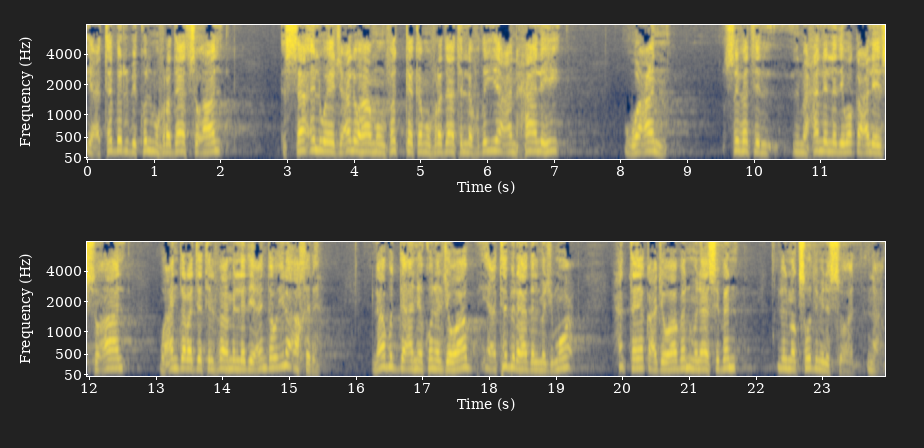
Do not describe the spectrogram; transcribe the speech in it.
يعتبر بكل مفردات سؤال السائل ويجعلها منفكة كمفردات لفظية عن حاله وعن صفة المحل الذي وقع عليه السؤال وعن درجة الفهم الذي عنده إلى آخره. لا بد أن يكون الجواب يعتبر هذا المجموع حتى يقع جوابا مناسبا للمقصود من السؤال. نعم.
